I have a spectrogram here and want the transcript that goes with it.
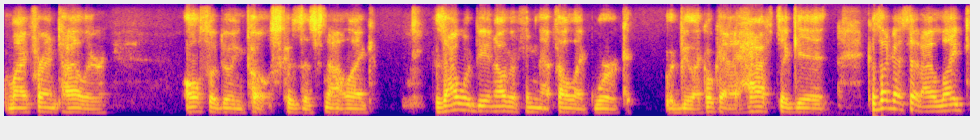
my friend tyler also doing posts because it's not like because that would be another thing that felt like work would be like okay i have to get because like i said i like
